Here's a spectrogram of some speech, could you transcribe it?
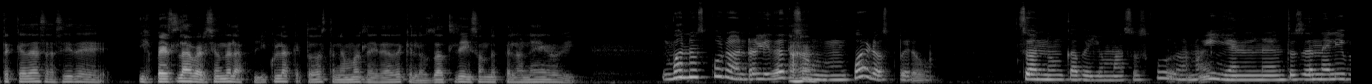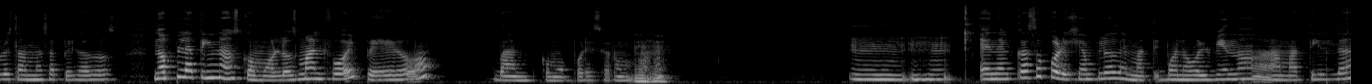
te quedas así de... Y ves la versión de la película que todos tenemos la idea de que los Dudley son de pelo negro y... Bueno, oscuro, en realidad son güeros, pero son un cabello más oscuro, ¿no? Y en, entonces en el libro están más apegados, no platinos como los Malfoy, pero van como por ese rumbo, ¿no? Mm, en el caso, por ejemplo, de Matilda, bueno, volviendo a Matilda,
